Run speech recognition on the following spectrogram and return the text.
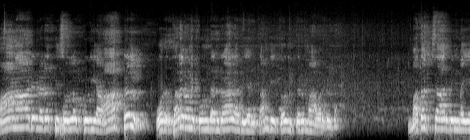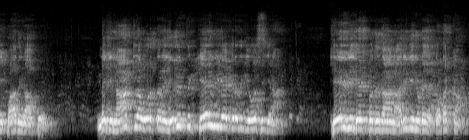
மாநாடு நடத்தி சொல்லக்கூடிய ஆற்றல் ஒரு தலைவனுக்கு உண்டென்றால் அது என் தம்பி தொல் திருமா அவர்கள் தான் மதச்சார்பின்மையை பாதுகாப்போம். இன்னைக்கு நாட்டில் ஒருத்தரை எதிர்த்து கேள்வி கேட்கறதுக்கு யோசிக்கிறான். கேள்வி கேட்பது தான் அறிவினுடைய தொடக்கம்.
